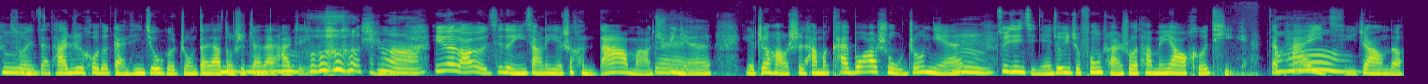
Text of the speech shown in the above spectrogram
所以嗯在她日后的感情纠葛中，大家都是站在她这一边的。是吗？因为《老友记》的影响力也是很大嘛，去年也正好是他们开播二十五周年。嗯，最近几年就一直疯传说他们要合体，再拍一哦期这样的，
